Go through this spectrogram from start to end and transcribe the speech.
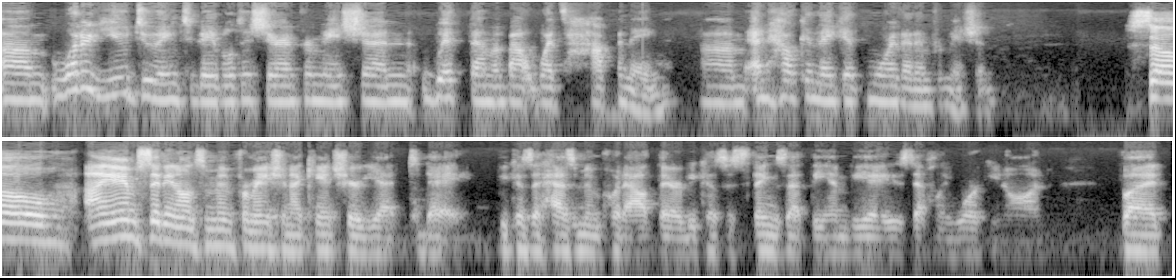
um, what are you doing to be able to share information with them about what's happening, um, and how can they get more of that information? So, I am sitting on some information I can't share yet today because it hasn't been put out there because it's things that the MBA is definitely working on. But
